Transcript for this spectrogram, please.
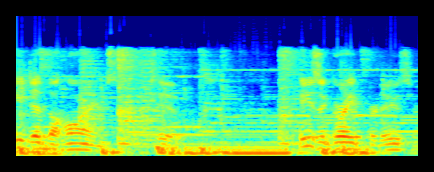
He did the horns too. He's a great producer.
